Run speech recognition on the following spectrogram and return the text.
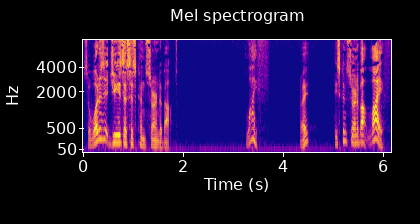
So, what is it Jesus is concerned about? Life, right? He's concerned about life.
